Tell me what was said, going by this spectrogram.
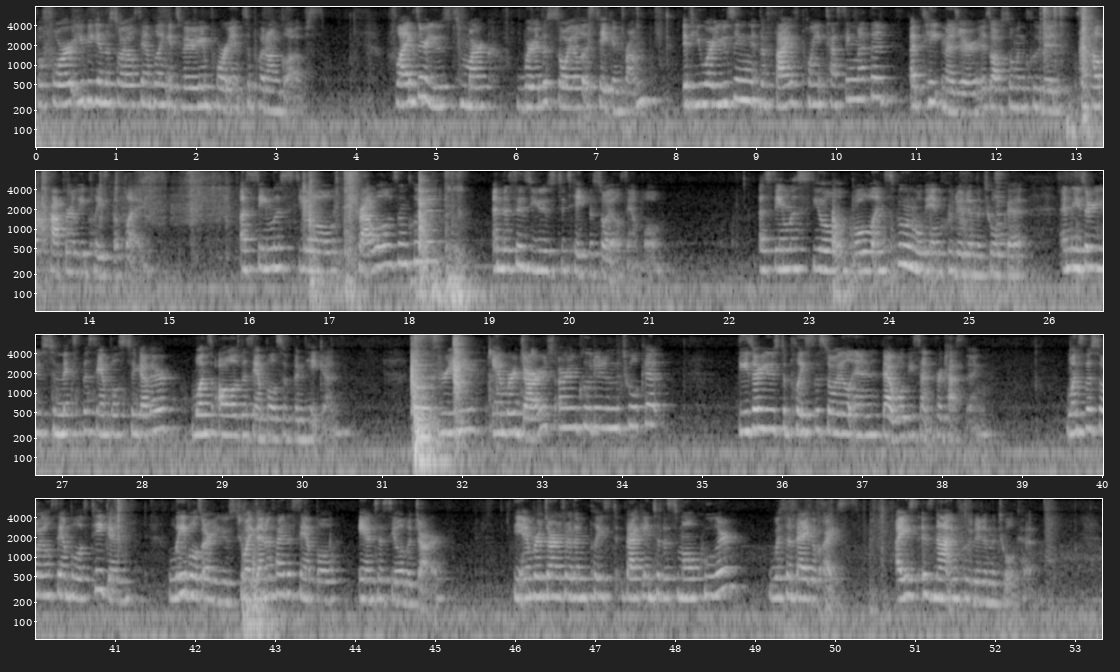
Before you begin the soil sampling, it's very important to put on gloves. Flags are used to mark where the soil is taken from. If you are using the five-point testing method, a tape measure is also included to help properly place the flags. A stainless steel trowel is included, and this is used to take the soil sample. A stainless steel bowl and spoon will be included in the toolkit, and these are used to mix the samples together once all of the samples have been taken. Three amber jars are included in the toolkit. These are used to place the soil in that will be sent for testing. Once the soil sample is taken, labels are used to identify the sample and to seal the jar. The amber jars are then placed back into the small cooler with a bag of ice. Ice is not included in the toolkit.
